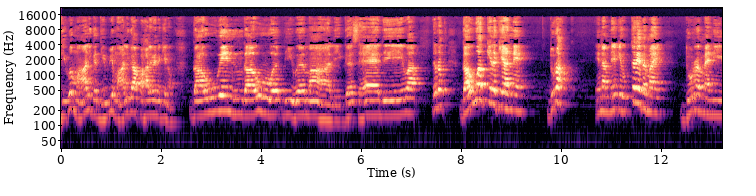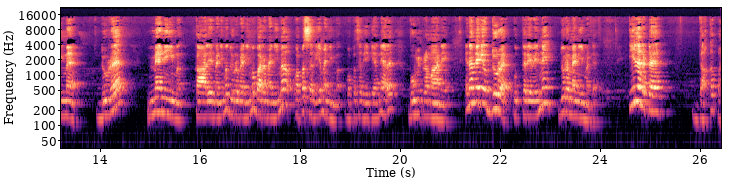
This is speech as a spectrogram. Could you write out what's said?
දිව මාලිග දිව්‍ය මාලිගා පහළ වෙන කෙනවා. ගව්වෙන් ගව්ව දිව මාලිග සෑදේවා දට ගව්වක් කියල කියන්නේ දුරක් එනම් මේක උත්තරේ තමයි දුර මැනීම දුර මැනීම කාලය මැනීම දුර මැනීම බර මැනීම වපසරිය මැනීම. වපසරිය කියන්නේ අර භූමි ප්‍රමාණය. එනම් මේක උද්දුර උත්තරය වෙන්නේ දුර මැනීමට. ඊළඟට දකපති.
